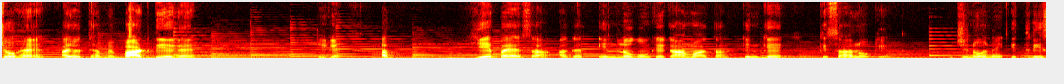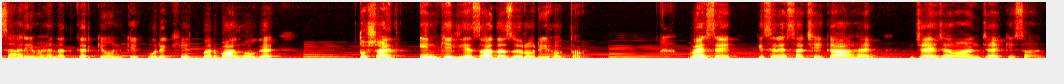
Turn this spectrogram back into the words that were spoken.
जो हैं अयोध्या में बांट दिए गए। ठीक है? अब ये पैसा अगर इन लोगों के काम आता, किन के? किसानों के। जिन्होंने इतनी सारी मेहनत करके उनके पूरे खेत बर्बाद हो गए तो शायद इनके लिए ज़्यादा ज़रूरी होता। वैसे किसी ने सच ही कहा है जय जवान जय किसान।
